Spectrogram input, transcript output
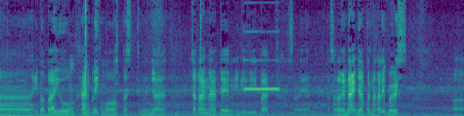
ah, ibaba yung handbrake mo, tapos tingnan nyo ah, tsaka natin ililipat. So ayan. Tapos ang kagandahan dyan, pag naka-reverse, ah,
